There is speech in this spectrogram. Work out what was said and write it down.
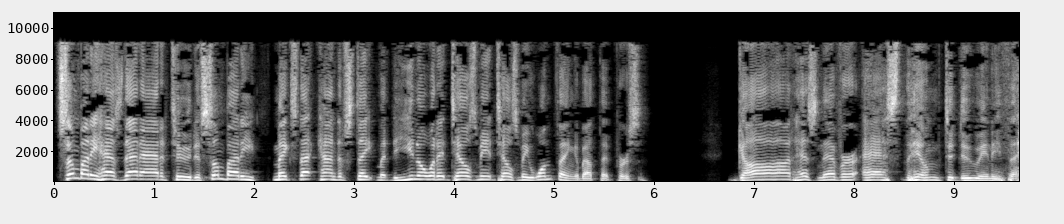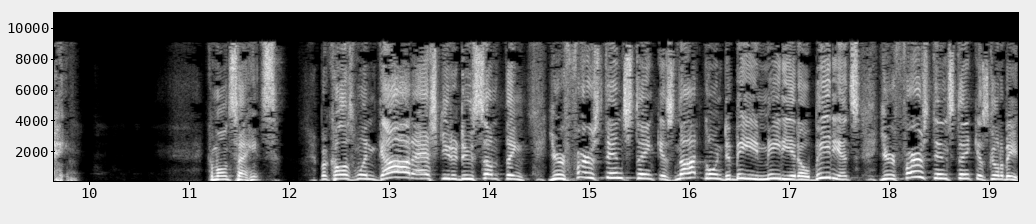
Somebody has that attitude. If somebody makes that kind of statement, do you know what it tells me? It tells me one thing about that person. God has never asked them to do anything. Come on, saints. Because when God asks you to do something, your first instinct is not going to be immediate obedience. Your first instinct is going to be,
